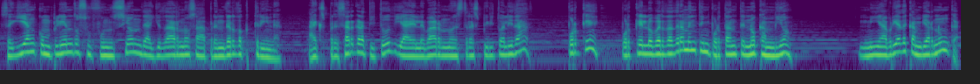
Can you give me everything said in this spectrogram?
seguían cumpliendo su función de ayudarnos a aprender doctrina, a expresar gratitud y a elevar nuestra espiritualidad. ¿Por qué? Porque lo verdaderamente importante no cambió, ni habría de cambiar nunca.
